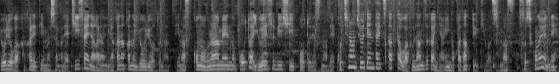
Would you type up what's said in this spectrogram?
容量が書かれていましたので、小さいながらになかなかの容量となっています。このの裏面のポートは USB-C ポートですので、こちらの充電台使った方が普段使いにはいいのかなという気はします。そしてこのようにね、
